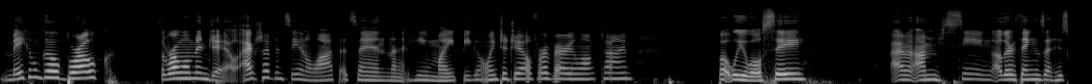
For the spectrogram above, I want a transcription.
make him go broke throw him in jail. Actually, I've been seeing a lot that's saying that he might be going to jail for a very long time, but we will see. I'm, I'm seeing other things that his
